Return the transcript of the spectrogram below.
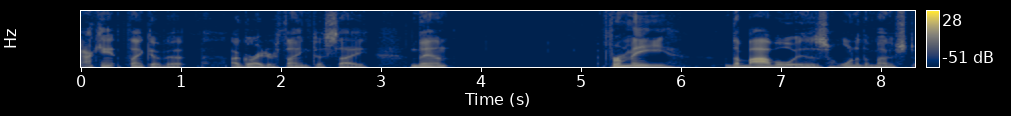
I can't think of it a greater thing to say than for me, the Bible is one of the most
